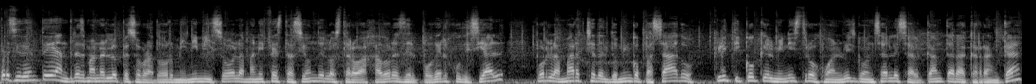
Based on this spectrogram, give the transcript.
Presidente Andrés Manuel López Obrador minimizó la manifestación de los trabajadores del Poder Judicial por la marcha del domingo pasado. Criticó que el ministro Juan Luis González Alcántara Carrancá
